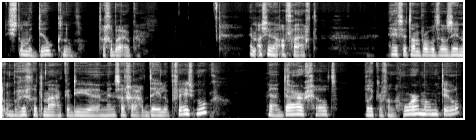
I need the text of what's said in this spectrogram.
die stomme deelknop te gebruiken. En als je nou afvraagt, heeft het dan bijvoorbeeld wel zin om berichten te maken die eh, mensen graag delen op Facebook? Ja, daar geldt wat ik ervan hoor momenteel,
